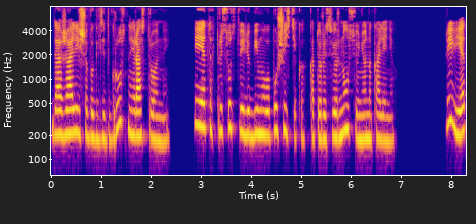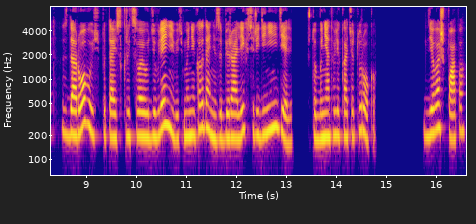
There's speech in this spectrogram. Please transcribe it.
Даже Алиша выглядит грустной и расстроенной. И это в присутствии любимого пушистика, который свернулся у нее на коленях. «Привет!» Здороваюсь, пытаясь скрыть свое удивление, ведь мы никогда не забирали их в середине недели, чтобы не отвлекать от уроков. «Где ваш папа?»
